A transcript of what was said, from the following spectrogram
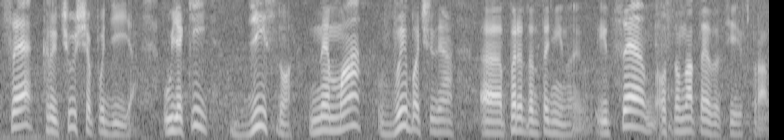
Це кричуща подія, у якій дійсно нема вибачення е, перед Антоніною. І це основна теза цієї справи.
